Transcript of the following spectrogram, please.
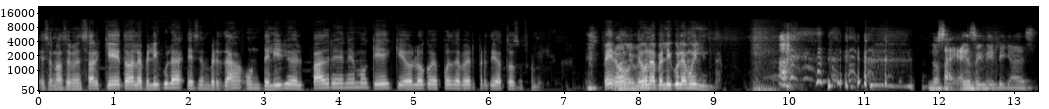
Eso nos hace pensar que toda la película es en verdad un delirio del padre de Nemo que quedó loco después de haber perdido a toda su familia. Pero es una película muy linda. No sabía qué significa eso.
